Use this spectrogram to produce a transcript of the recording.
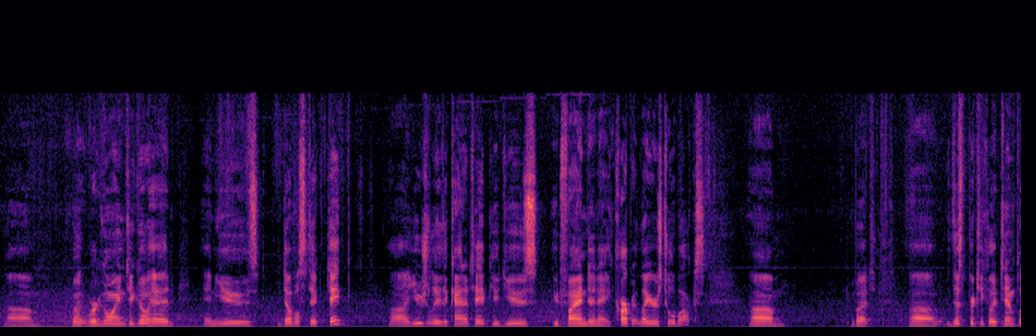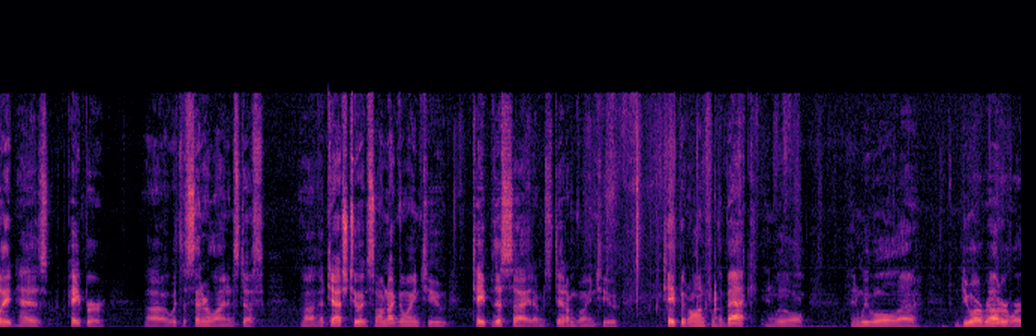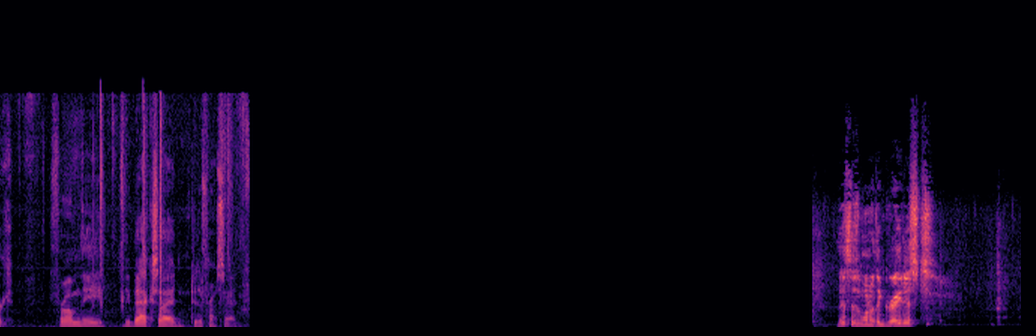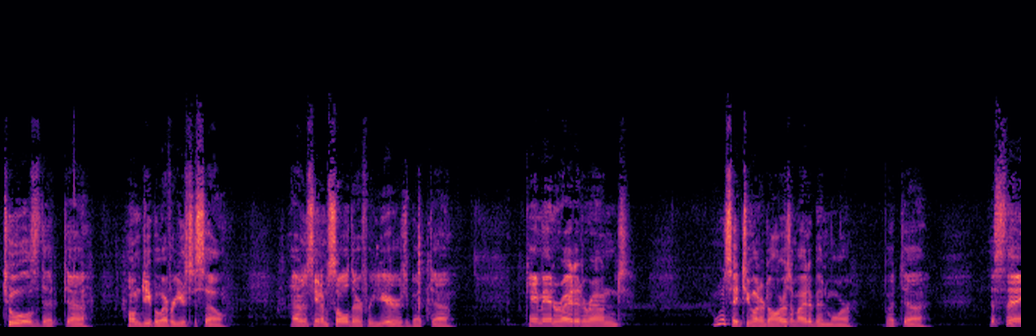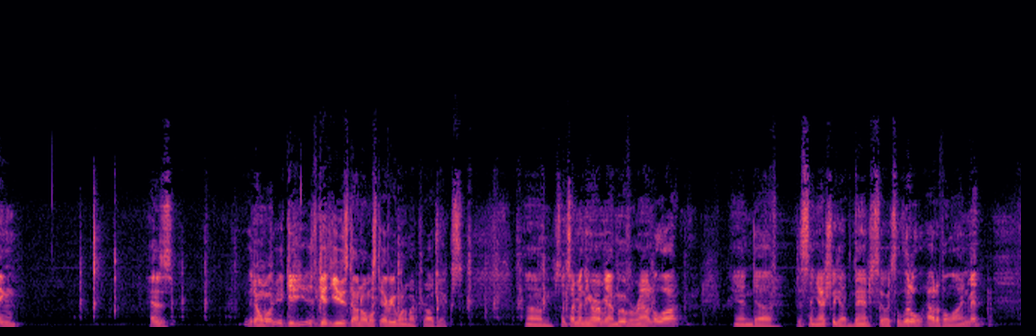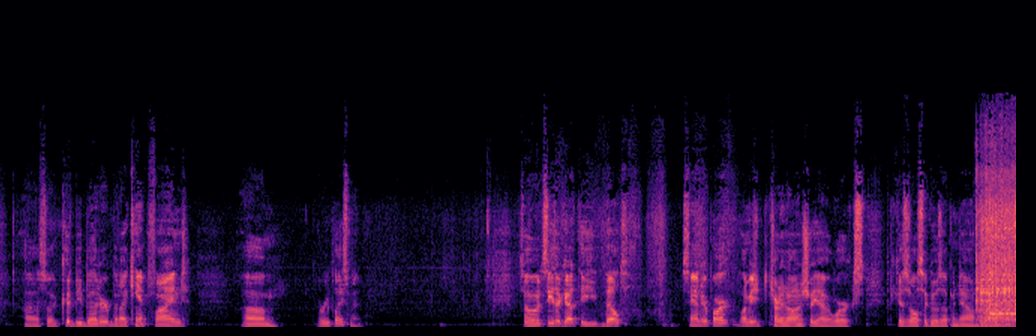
Um, but we're going to go ahead and use double stick tape. Uh, usually the kind of tape you'd use, you'd find in a carpet layers toolbox. Um, but uh, this particular template has paper uh, with the center line and stuff uh, attached to it. So I'm not going to tape this side. Instead, I'm going to tape it on from the back and we'll and we will uh, do our router work from the, the back side to the front side. This is one of the greatest tools that uh, Home Depot ever used to sell. I haven't seen them sold there for years, but uh, came in right at around, I want to say $200. It might have been more. But uh, this thing has it almost it, it gets used on almost every one of my projects. Um, since I'm in the army, I move around a lot, and uh, this thing actually got bent, so it's a little out of alignment. Uh, so it could be better, but I can't find um, a replacement. So it's either got the belt sander part. Let me turn it on and show you how it works, because it also goes up and down.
